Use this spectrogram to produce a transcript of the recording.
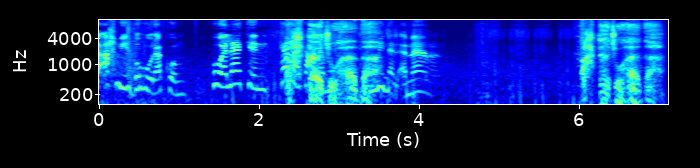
سأحمي ظهوركم ولكن كما أحتاج تعلمون هذا. من الأمام. أحتاج هذا.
